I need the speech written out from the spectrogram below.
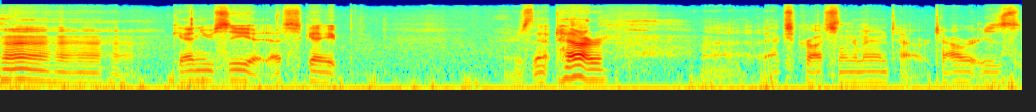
Can you see it? Escape. There's that tower. Uh, X across Slenderman Tower. Tower is...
